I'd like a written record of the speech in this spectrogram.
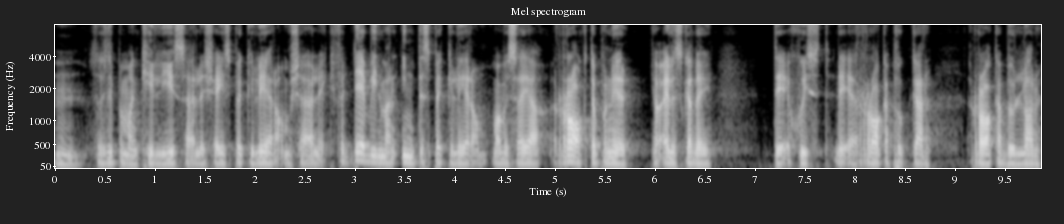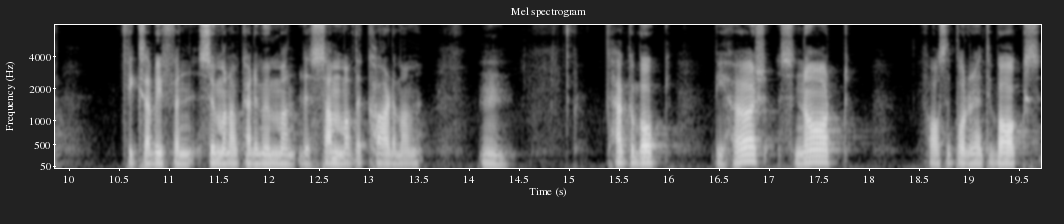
Mm. Så slipper man killgissa eller tjejspekulera om kärlek. För det vill man inte spekulera om. Man vill säga rakt upp och ner. Jag älskar dig. Det är schysst. Det är raka puckar, raka bullar. Fixa biffen, summan av kardemumman, the sum of the cardamom. Mm. Tack och bock. Vi hörs snart. Facitpodden är tillbaks.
